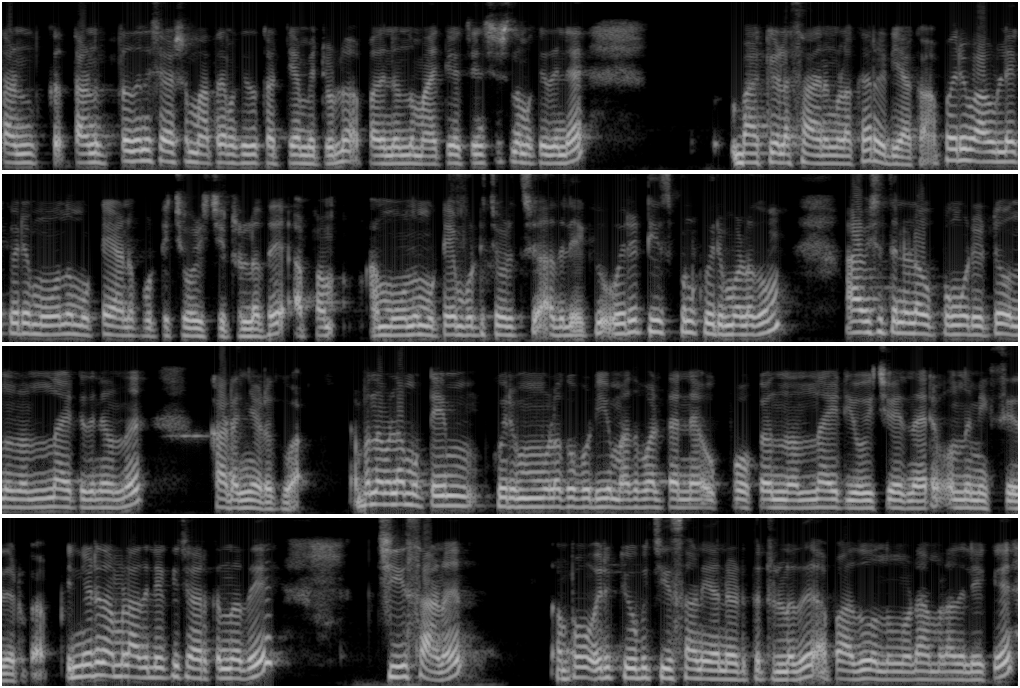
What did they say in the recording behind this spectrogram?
തണുക്ക് തണുത്തതിന് ശേഷം മാത്രമേ നമുക്കിത് കട്ട് ചെയ്യാൻ പറ്റുള്ളൂ. അപ്പോൾ അതിനൊന്ന് മാറ്റി വെച്ചതിന് ശേഷം നമുക്കിതിന്റെ ബാക്കിയുള്ള സാധനങ്ങളൊക്കെ റെഡിയാക്കാം. അപ്പോൾ ഒരു വാവിലേക്ക് ഒരു മൂന്ന് മുട്ടയാണ് പൊട്ടിച്ചൊഴിച്ചിട്ടുള്ളത്. അപ്പം ആ മൂന്ന് മുട്ടയും പൊട്ടിച്ചൊഴിച്ച് അതിലേക്ക് ഒരു ടീസ്പൂൺ കുരുമുളകും ആവശ്യത്തിനുള്ള ഉപ്പും കൂടി ഇട്ട് ഒന്ന് നന്നായിട്ട് ഇതിനെ ഒന്ന് കടഞ്ഞെടുക്കുക. അപ്പോൾ നമ്മൾ മുട്ടയും കുരുമുളക് പൊടിയും അതുപോലെ തന്നെ ഉപ്പും ഒക്കെ നന്നായിട്ട് യോജിച്ച് വരുന്നേരം ഒന്ന് മിക്സ് ചെയ്തെടുക്കുക. പിന്നീട് നമ്മൾ അതിലേക്ക് ചേർക്കുന്നത് ചീസാണ്. അപ്പോൾ ഒരു ക്യൂബ് ചീസാണ് ഞാൻ എടുത്തിട്ടുള്ളത്. അപ്പോൾ അതും ഒന്നും കൂടെ നമ്മൾ അതിലേക്ക്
